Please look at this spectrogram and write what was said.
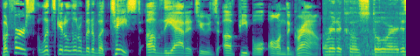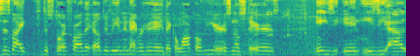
But first, let's get a little bit of a taste of the attitudes of people on the ground. Redico store. This is like the store for all the elderly in the neighborhood. They can walk over here. There's no stairs. Easy in, easy out.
